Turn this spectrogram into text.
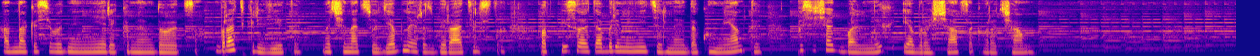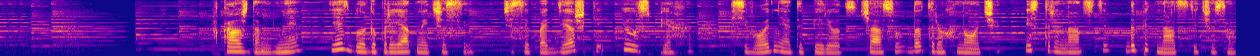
Однако сегодня не рекомендуется брать кредиты, начинать судебные разбирательства, подписывать обременительные документы, посещать больных и обращаться к врачам. Каждом дне есть благоприятные часы, часы поддержки и успеха. Сегодня это период с часу до трех ночи и с 13 до 15 часов.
